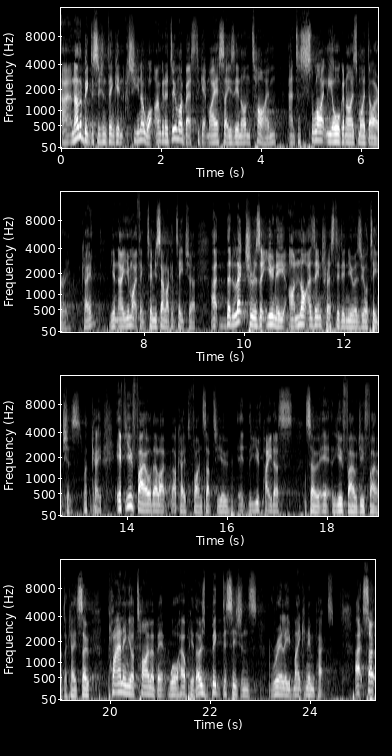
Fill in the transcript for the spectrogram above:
Another big decision thinking, actually, you know what, I'm going to do my best to get my essays in on time and to slightly organize my diary, okay? You know, you might think, Tim, you sound like a teacher. Uh, the lecturers at uni are not as interested in you as your teachers. Okay, if you fail, they're like, okay, fine, it's up to you. It, you've paid us, so it, you failed, you failed. Okay, so planning your time a bit will help you. Those big decisions really make an impact. Uh, so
